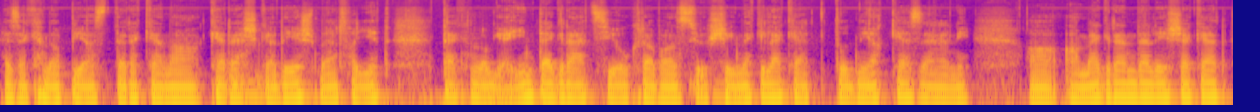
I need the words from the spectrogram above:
ezeken a piasztereken a kereskedés, mert hogy itt technológiai integrációkra van szükség, neki le kell tudnia kezelni a, a megrendeléseket,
